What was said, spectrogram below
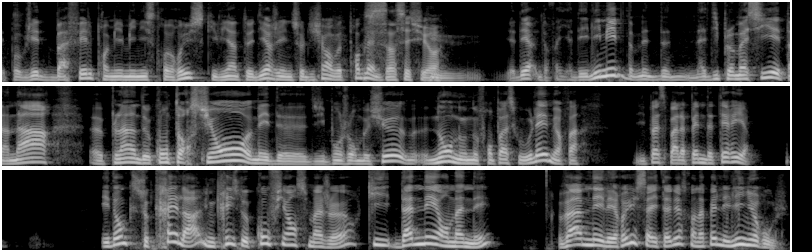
n'es pas obligé de baffer le Premier ministre russe qui vient te dire j'ai une solution à votre problème. Ça, c'est sûr. Il y, a des, enfin, il y a des limites. La diplomatie est un art euh, plein de contorsions, mais de, dis bonjour monsieur, non, nous ne ferons pas ce que vous voulez, mais enfin, il passe pas la peine d'atterrir. Et donc se crée là une crise de confiance majeure qui, d'année en année, va amener les Russes à établir ce qu'on appelle les lignes rouges.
